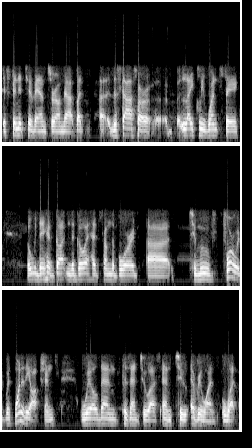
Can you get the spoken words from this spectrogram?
definitive answer on that, but uh, the staff are uh, likely once they they have gotten the go ahead from the board uh, to move forward with one of the options, will then present to us and to everyone what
